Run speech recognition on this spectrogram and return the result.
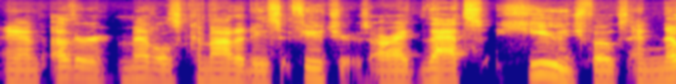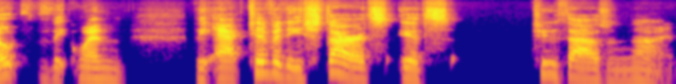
and other metals commodities futures. All right? That's huge folks. And note that when the activity starts it's 2009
